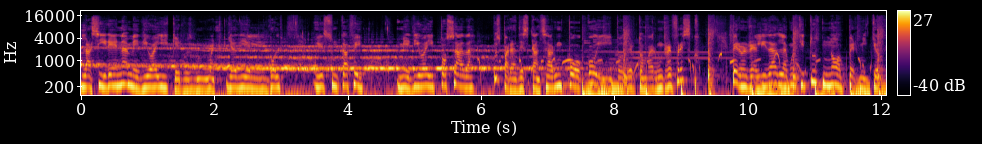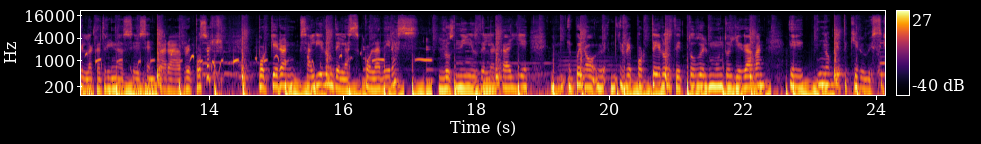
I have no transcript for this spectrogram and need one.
La sirena me dio ahí, que ya di el gol. Es un café me dio ahí posada, pues para descansar un poco y poder tomar un refresco. Pero en realidad la multitud no permitió que la Catrina se sentara a reposar porque eran salieron de las coladeras los niños de la calle mm, bueno reporteros de todo el mundo llegaban eh, no qué te quiero decir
